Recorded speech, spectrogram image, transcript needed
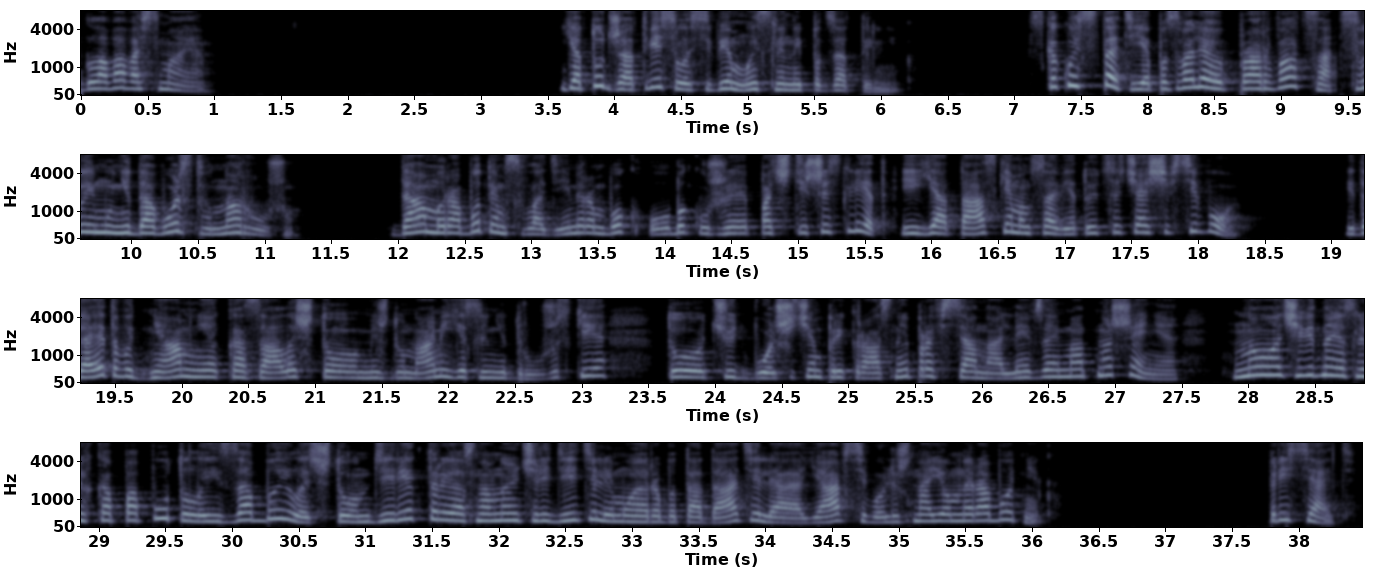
Глава восьмая. Я тут же отвесила себе мысленный подзатыльник. С какой стати я позволяю прорваться своему недовольству наружу? Да, мы работаем с Владимиром бок о бок уже почти шесть лет, и я та, с кем он советуется чаще всего. И до этого дня мне казалось, что между нами, если не дружеские, то чуть больше, чем прекрасные профессиональные взаимоотношения – но, очевидно, я слегка попутала и забылась, что он директор и основной учредитель и мой работодатель, а я всего лишь наемный работник. «Присядь.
